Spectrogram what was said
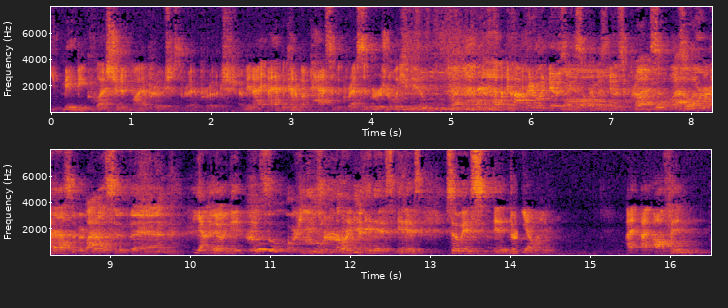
you've made me question if my approach is the right approach. I mean, I, I have a kind of a passive aggressive version of what you do. if anyone knows me, so come as no surprise. Wow. More passive aggressive than Yeah, no, it, who it's, are you? it is, it is. So it's, it, they're yelling. I, I often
